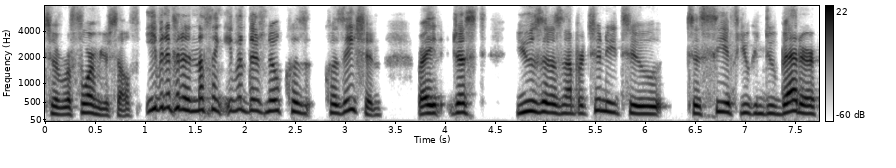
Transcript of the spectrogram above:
to reform yourself, even if it had nothing, even if there's no causation, right? Just use it as an opportunity to to see if you can do better,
